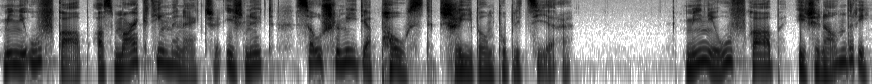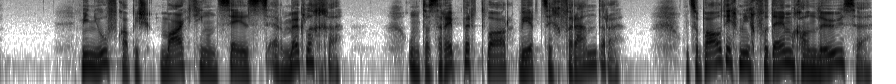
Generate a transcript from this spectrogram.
Meine Aufgabe als Marketing Manager ist nicht, Social Media Posts schreiben und publizieren. Meine Aufgabe ist eine andere. Meine Aufgabe ist, Marketing und Sales zu ermöglichen. Und das Repertoire wird sich verändern. Und sobald ich mich von dem kann lösen kann,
